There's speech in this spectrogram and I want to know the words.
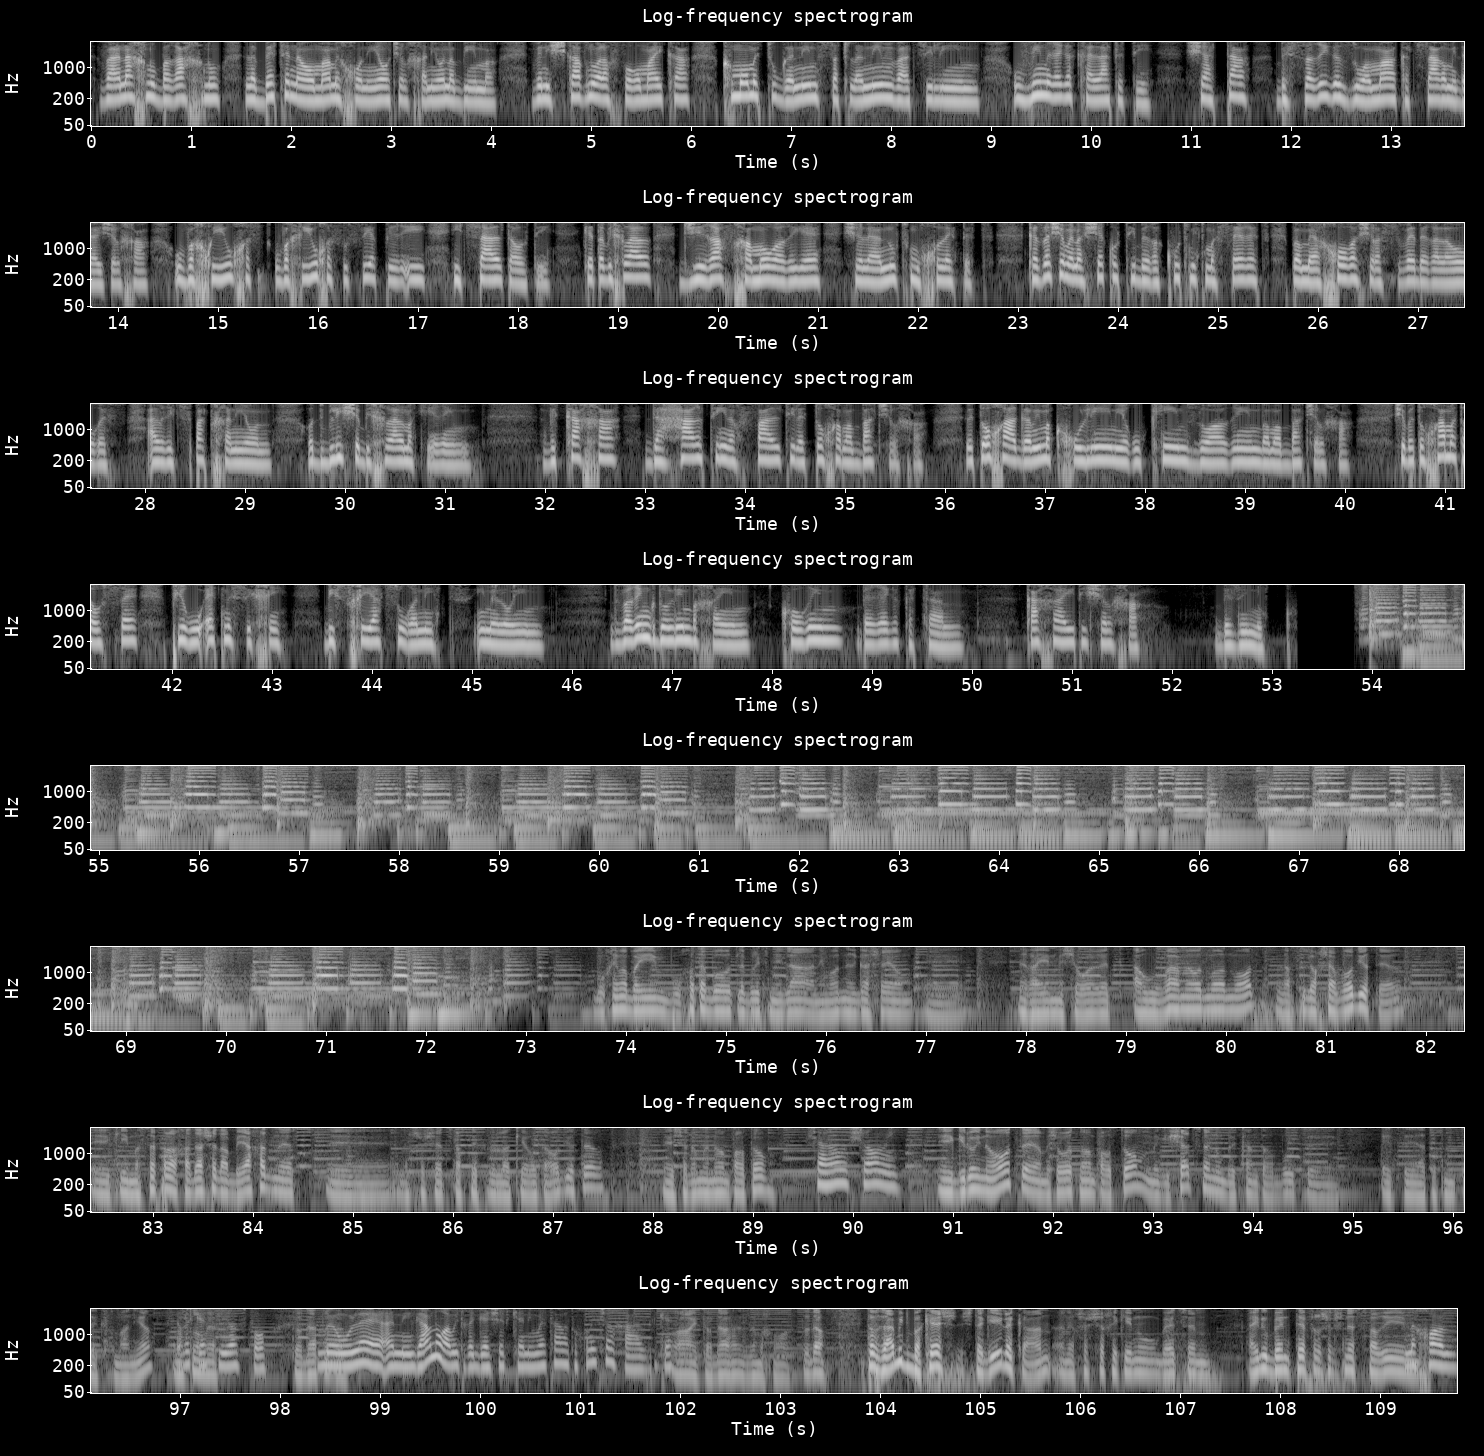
ואנחנו ברחנו לבטן ההומה מכוניות של חניון הבימה, ונשכבנו על הפורמייקה כמו מטוגנים סטלנים ואציליים, ובן רגע קלטתי שאתה, בשריג הזוהמה הקצר מדי שלך, ובחיוך, ובחיוך הסוסי הפראי, הצלת אותי, כי אתה בכלל ג'ירף חמור אריה של היענות מוחלטת, כזה שמנשק אותי ברכות מתמסרת במאחורה של הסוודר על העורף, על רצפת חניון, עוד בלי שבכלל מכירים. וככה דהרתי, נפלתי לתוך המבט שלך, לתוך האגמים הכחולים, ירוקים, זוהרים במבט שלך, שבתוכם אתה עושה פירואט נסיכי, בשחייה צורנית עם אלוהים. דברים גדולים בחיים קורים ברגע קטן. ככה הייתי שלך, בזינוק. ברוכים הבאים, ברוכות הבאות לברית מילה. אני מאוד נרגש היום אה, לראיין משוררת אהובה מאוד מאוד מאוד, ואפילו עכשיו עוד יותר, אה, כי עם הספר החדש שלה, ביחד נס, אה, אני חושב שהצלחתי אפילו להכיר אותה עוד יותר. אה, שלום לנועם פרטום. שלום, שלומי. אה, גילוי נאות, אה, המשוררת נועם פרטום מגישה אצלנו בכאן תרבות. אה, את uh, התוכנית טקסטמניה. איזה כיף להיות פה. תודה, תודה. מעולה. אני גם נורא מתרגשת, כי אני מתה על התוכנית שלך, אז כיף. וואי, תודה, איזה מחמאה. תודה. טוב, זה היה מתבקש שתגיעי לכאן. אני חושב שחיכינו בעצם, היינו בין תפר של שני ספרים. נכון.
